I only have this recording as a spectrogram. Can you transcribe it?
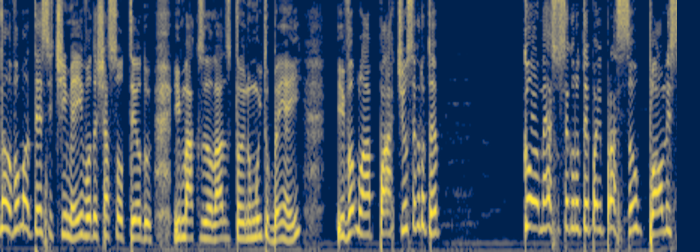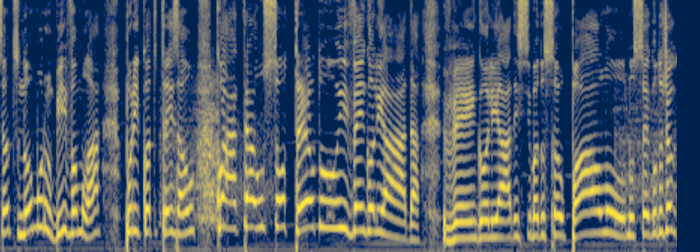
Não, vou manter esse time aí, vou deixar Solteudo e Marcos Leonardo, estão indo muito bem aí. E vamos lá, partiu o segundo tempo. Começa o segundo tempo aí para São Paulo e Santos no Morumbi. Vamos lá. Por enquanto 3 a 1, 4 a 1 Soteldo e vem goleada. Vem goleada em cima do São Paulo no segundo jogo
